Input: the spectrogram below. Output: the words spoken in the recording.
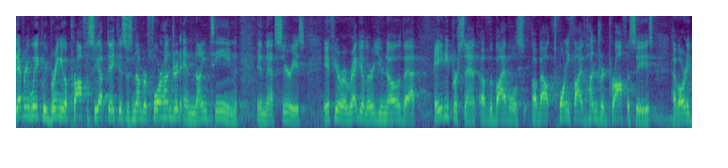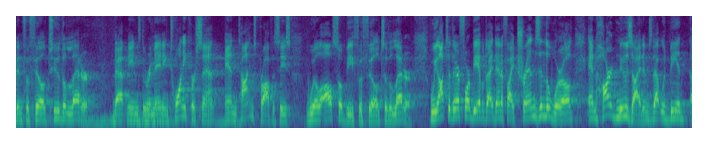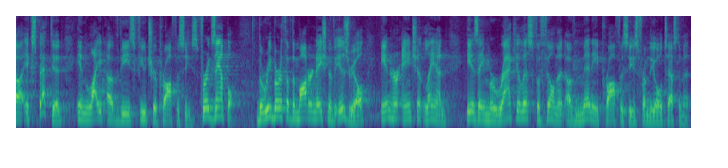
Every week we bring you a prophecy update. This is number 419 in that series. If you're a regular, you know that 80% of the Bible's about 2,500 prophecies have already been fulfilled to the letter. That means the remaining 20% end times prophecies will also be fulfilled to the letter. We ought to therefore be able to identify trends in the world and hard news items that would be in, uh, expected in light of these future prophecies. For example, the rebirth of the modern nation of Israel in her ancient land is a miraculous fulfillment of many prophecies from the Old Testament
